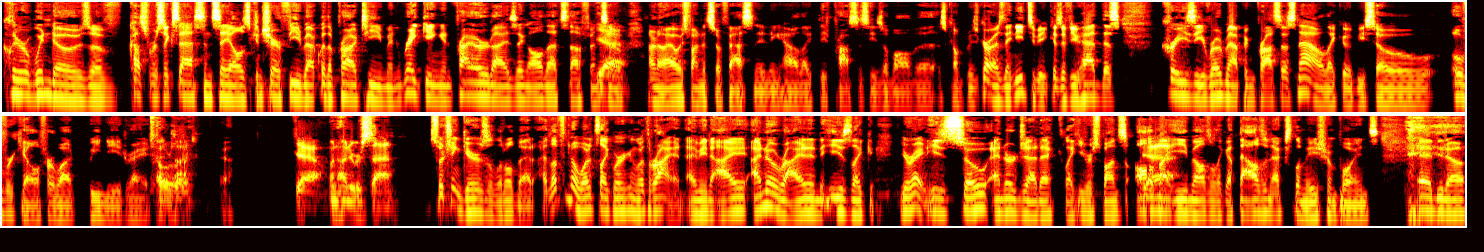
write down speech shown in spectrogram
clear windows of customer success and sales can share feedback with the product team and ranking and prioritizing all that stuff. And yeah. so I don't know. I always find it so fascinating how like these processes evolve as companies grow as they need to be. Because if you had this crazy road mapping process now, like it would be so overkill for what we need, right? Totally. Yeah. Yeah. 100% switching gears a little bit, I'd love to know what it's like working with Ryan. I mean, I, I know Ryan and he's like, you're right. He's so energetic. Like he responds to all yeah. of my emails with like a thousand exclamation points. And, you know,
